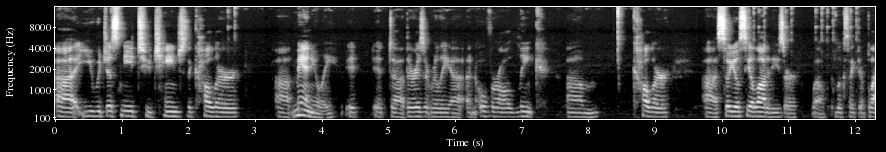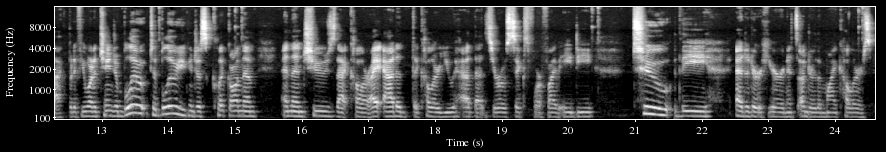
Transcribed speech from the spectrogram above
uh, you would just need to change the color uh, manually. It, it uh, there isn't really a, an overall link um, color, uh, so you'll see a lot of these are well, it looks like they're black. But if you want to change them blue to blue, you can just click on them and then choose that color. I added the color you had, that 0645AD, to the editor here, and it's under the My Colors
